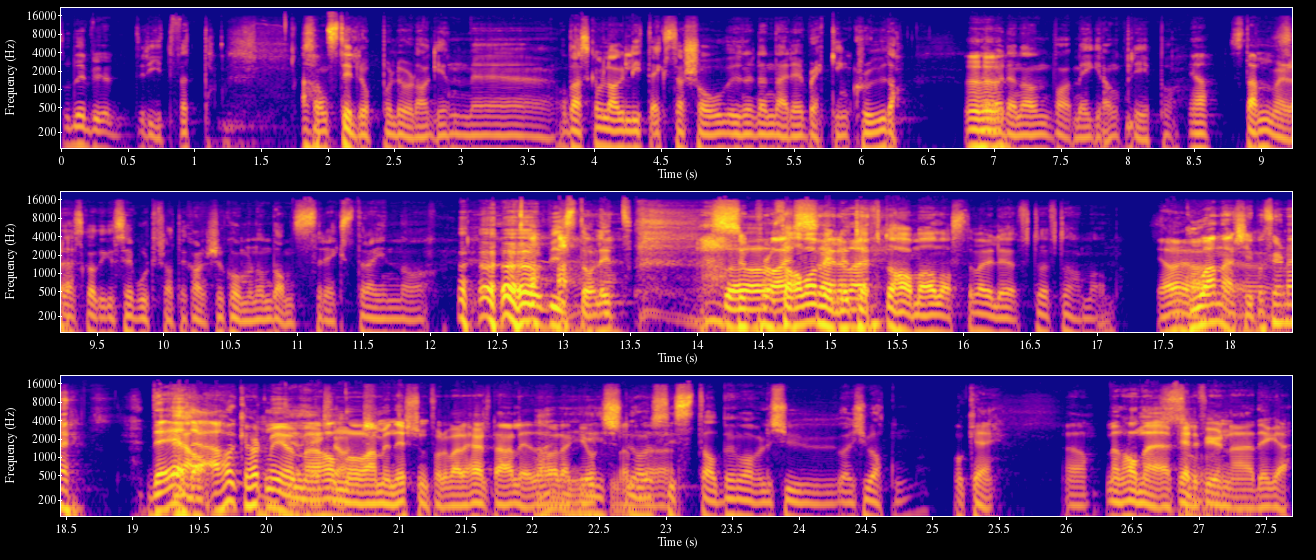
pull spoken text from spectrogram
Så det blir dritfett, da. Så han stiller opp på lørdagen med Og der skal vi lage litt ekstra show under den derre Wrecking Crew, da. Det var den han var med i Grand Prix på. Ja, stemmer det. Så jeg skal ikke se bort fra at det kanskje kommer noen dansere ekstra inn og bistår litt. Så, så han var veldig tøft å ha med han. Altså. Det var veldig tøft å ha med han. Ja, ja. God energi på fyren der. Det er Ja. det. Jeg har ikke hørt mye er han og Ammunition, for å være helt ærlig. Det har jeg ikke gjort. Men, Siste album var vel i 20, var 2018. eh, ok. Ja. men han er fjellfyren jeg digger.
